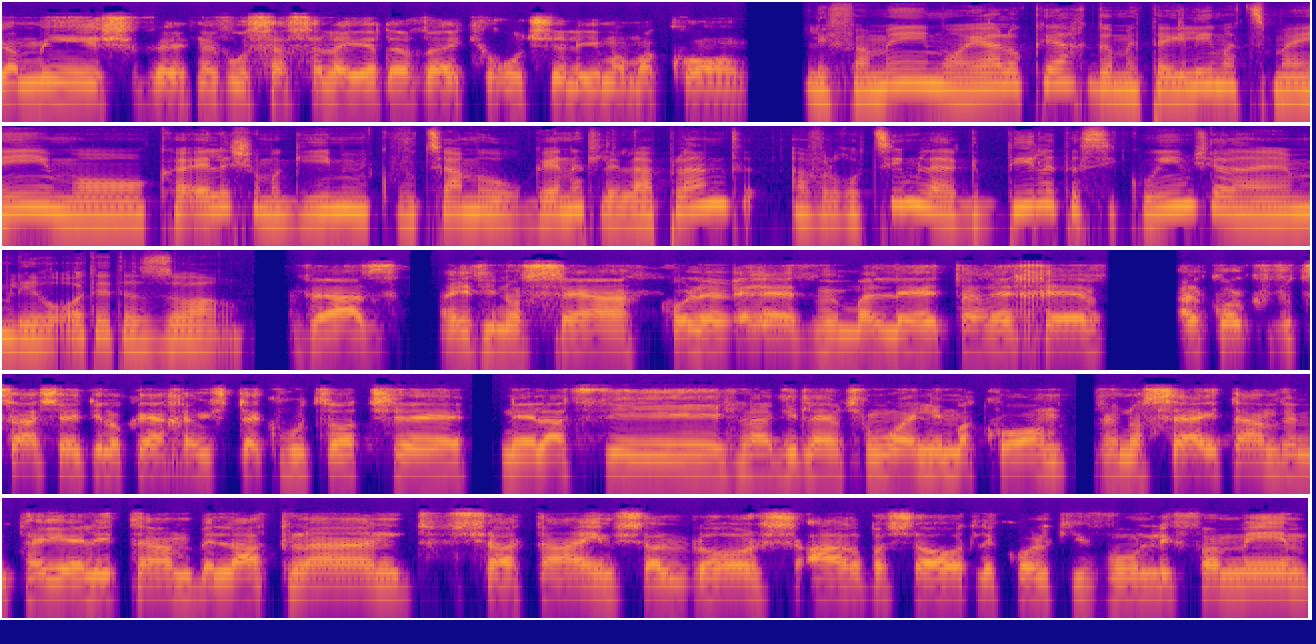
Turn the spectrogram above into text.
גמיש ומבוסס על הידע וההיכרות שלי עם המקום. לפעמים הוא היה לוקח גם מטיילים עצמאיים, או כאלה שמגיעים עם קבוצה מאורגנת ללפלנד, אבל רוצים להגדיל את הסיכויים שלהם לראות את הזוהר. ואז הייתי נוסע כל ערב, ממלא את הרכב. על כל קבוצה שהייתי לוקח היו שתי קבוצות שנאלצתי להגיד להם, תשמעו, אין לי מקום, ונוסע איתם ומטייל איתם בלפלנד, שעתיים, שלוש, ארבע שעות לכל כיוון לפעמים,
